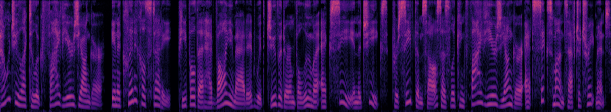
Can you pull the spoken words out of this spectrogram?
How would you like to look five years younger? In a clinical study, people that had volume added with Juvederm Voluma XC in the cheeks perceived themselves as looking five years younger at six months after treatment.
